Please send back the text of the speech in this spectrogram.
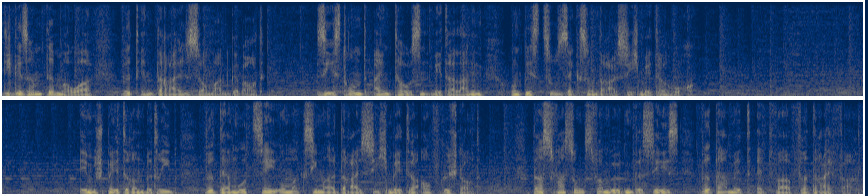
Die gesamte Mauer wird in drei Sommern gebaut. Sie ist rund 1000 Meter lang und bis zu 36 Meter hoch. Im späteren Betrieb wird der Mutzsee um maximal 30 Meter aufgestaut. Das Fassungsvermögen des Sees wird damit etwa verdreifacht.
